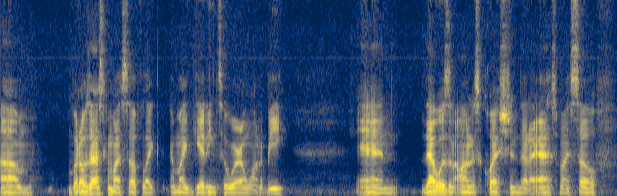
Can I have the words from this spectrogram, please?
Um, but I was asking myself like, am I getting to where I want to be? And that was an honest question that I asked myself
